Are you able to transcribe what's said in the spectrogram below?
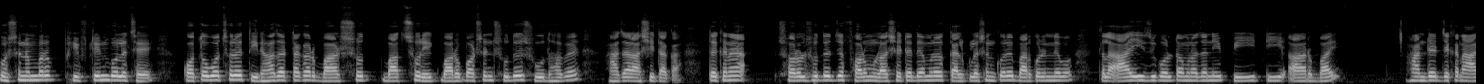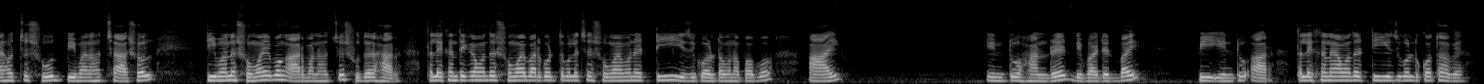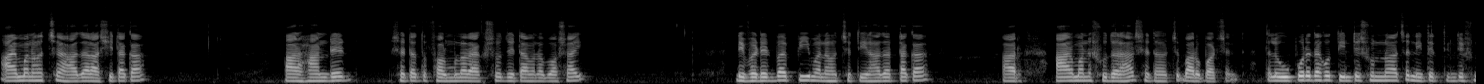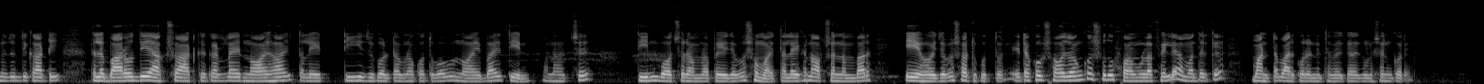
Question number fifteen বলেছে, কত বছরে তিন হাজার টাকার বার্ষ বাৎসরিক বারো পার্সেন্ট সুদে সুদ হবে? হাজার আশি টাকা। তো এখানে সরল সুদের যে ফর্মুলা সেটা দিয়ে আমরা ক্যালকুলেশন করে বার করে নেব। তাহলে আই ইজ ইকুয়ালটা আমরা জানি P T R by hundred যেখানে আয় হচ্ছে সুদ পি মানে হচ্ছে আসল টি মানে সময় এবং আর মানে হচ্ছে সুদের হার। তাহলে এখান থেকে আমাদের সময় বার করতে বলেছে, সময় মানে টি ইজ ইকুয়ালটা আমরা পাবো I into hundred divided by P into R তাহলে এখানে আমাদের টি ইজ ইকুয়াল টু কত হবে? আয় মানে হচ্ছে হাজার আশি টাকা। আর হান্ড্রেড সেটা তো ফর্মুলার একশো যেটা আমরা বসাই। ডিভাইডেড বাই পি মানে হচ্ছে তিন হাজার টাকা। আর আর মানে সুদের হার, সেটা হচ্ছে বারো পার্সেন্ট তাহলে উপরে দেখো তিনটে শূন্য আছে, নিচের তিনটে শূন্য যদি কাটি, তাহলে বারো দিয়ে একশো আটকে কাটলে নয় হয়। তাহলে টি ইজুগলটা আমরা কত পাবো? নয় বাই তিন মানে হচ্ছে তিন বছর আমরা পেয়ে যাব সময়। তাহলে এখানে অপশান নাম্বার এ হয়ে যাবে সঠিক উত্তর। এটা খুব সহজ অঙ্ক, শুধু ফর্মুলা ফেলে আমাদেরকে মানটা বার করে নিতে হবে ক্যালকুলেশন করে।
